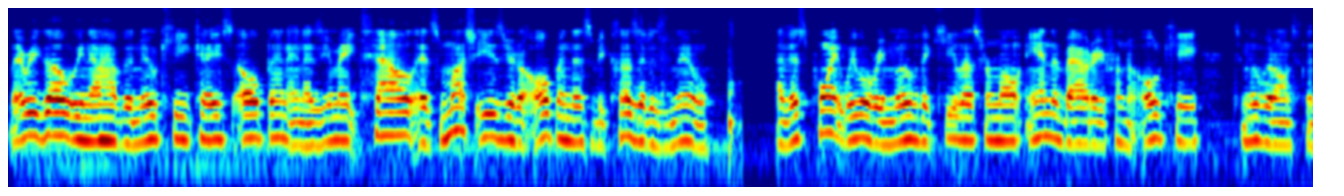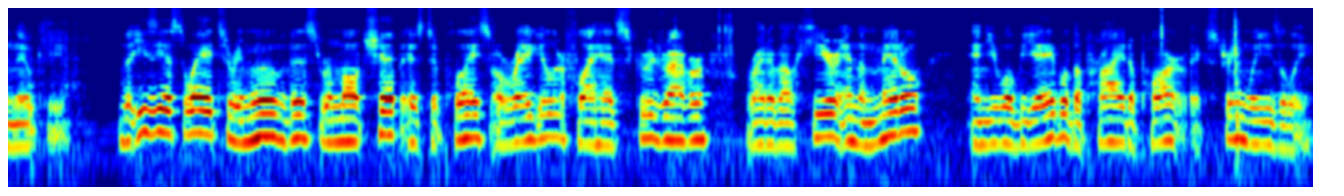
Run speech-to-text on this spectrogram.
There we go, we now have the new key case open and as you may tell, it's much easier to open this because it is new. At this point, we will remove the keyless remote and the battery from the old key to move it onto the new key. The easiest way to remove this remote chip is to place a regular flathead screwdriver right about here in the middle and you will be able to pry it apart extremely easily.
